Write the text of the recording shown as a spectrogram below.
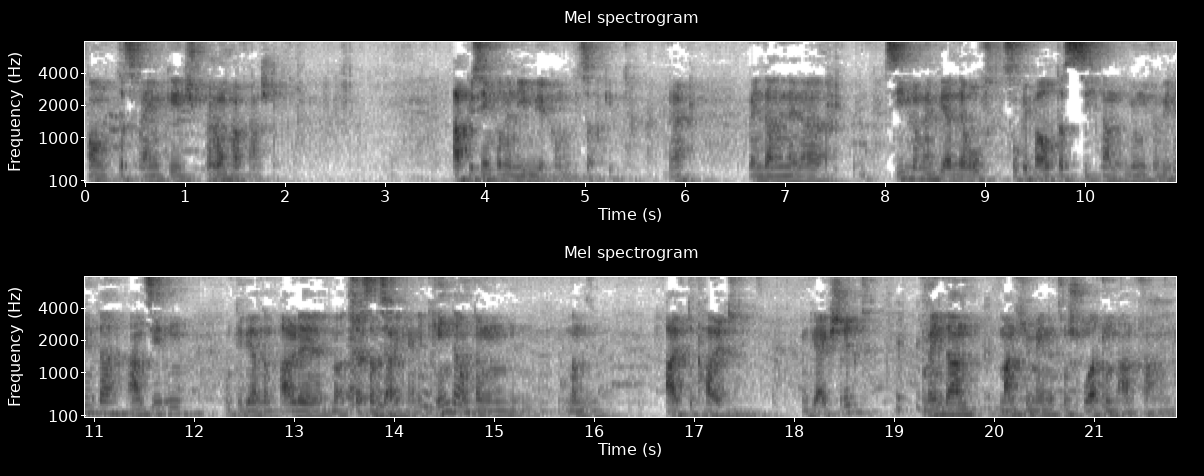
und das Fremdgehen sprunghaft ansteigt. Abgesehen von den Nebenwirkungen, die es auch gibt. Ja? Wenn dann in einer Siedlungen werden ja oft so gebaut, dass sich dann junge Familien da ansiedeln und die werden dann alle, das haben sie alle kleine Kinder und dann man altert halt im Gleichschritt. Und wenn dann manche Männer zum Sporteln anfangen,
